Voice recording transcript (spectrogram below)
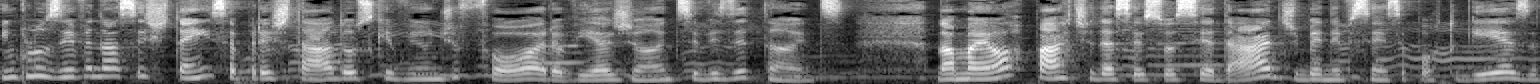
inclusive na assistência prestada aos que vinham de fora, viajantes e visitantes. Na maior parte dessas sociedades de beneficência portuguesa,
